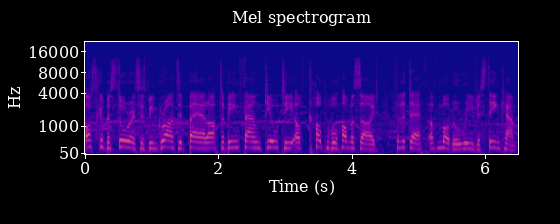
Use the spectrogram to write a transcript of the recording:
Oscar Pistorius has been granted bail after being found guilty of culpable homicide for the death of model Reeva Steenkamp.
